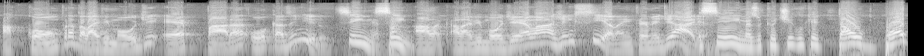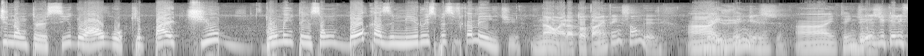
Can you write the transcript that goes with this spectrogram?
a compra da Live Mode é para o Casimiro. Sim, É sim. A, a Live Mode, ela agencia, ela é intermediária. Sim, mas o que eu digo que tal pode não ter sido algo que partiu de uma intenção do Casimiro especificamente. Não, era a total intenção dele. Ah, desde o entendi. início. Ah, entendi. Desde que, ele,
